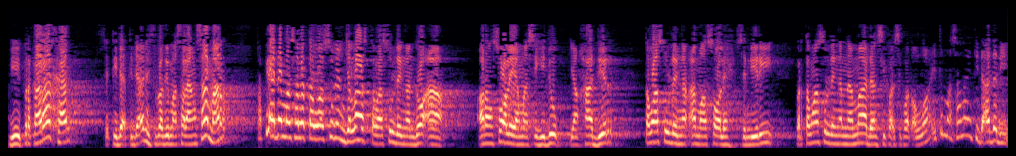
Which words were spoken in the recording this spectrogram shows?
diperkarakan setidak-tidaknya sebagai masalah yang samar. Tapi ada masalah tawasul yang jelas. Tawasul dengan doa orang soleh yang masih hidup, yang hadir. Tawasul dengan amal soleh sendiri bertawasul dengan nama dan sifat-sifat Allah itu masalah yang tidak ada di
